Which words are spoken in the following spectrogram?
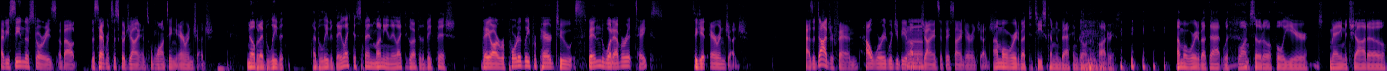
have you seen the stories about the San Francisco Giants wanting Aaron Judge? No, but I believe it. I believe it. They like to spend money and they like to go after the big fish. They are reportedly prepared to spend whatever it takes to get Aaron Judge. As a Dodger fan, how worried would you be about the Uh, Giants if they signed Aaron Judge? I'm more worried about Tatis coming back and going to the Padres. I'm more worried about that with Juan Soto a full year, Manny Machado.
